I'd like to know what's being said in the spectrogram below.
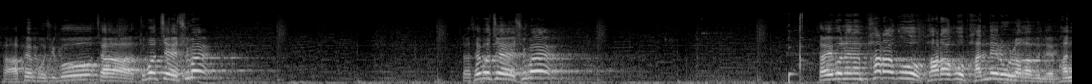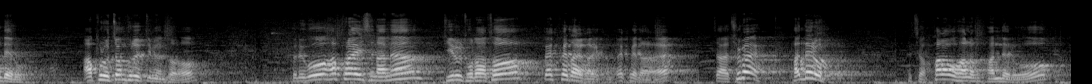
자, 앞에 보시고 자, 두 번째 출발. 자, 세 번째 출발. 자, 이번에는 팔하고 발하고 반대로 올라가면 돼요. 반대로. 앞으로 점프를 뛰면서. 그리고 하프라인 지나면 뒤를 돌아서 backpedal 가겠습니다. backpedal. 자, 출발! 반대로! 그렇죠. 팔하고 발로 반대로.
